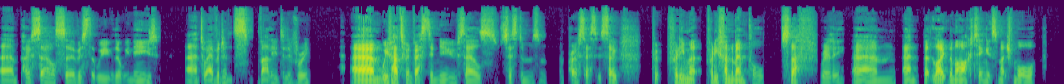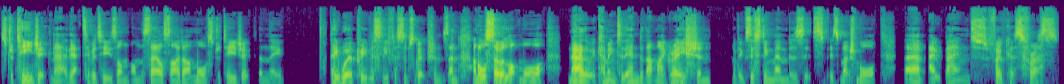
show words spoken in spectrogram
uh, post sales service that we that we need uh, to evidence value delivery. Um, we've had to invest in new sales systems and, and processes. So pr- pretty much pretty fundamental stuff really. Um, and but like the marketing it's much more strategic now. The activities on, on the sales side are more strategic than they they were previously for subscriptions, and and also a lot more now that we're coming to the end of that migration of existing members. It's it's much more um, outbound focus for us.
